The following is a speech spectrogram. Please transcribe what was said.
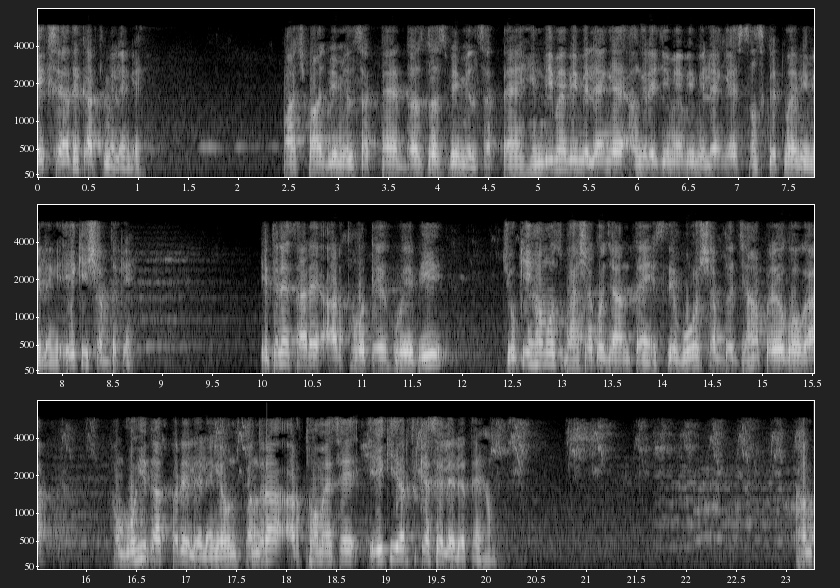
एक से अधिक अर्थ मिलेंगे। पाँच पाँच भी मिल सकते हैं दस दस भी मिल सकते हैं, हिंदी में भी मिलेंगे, अंग्रेज़ी में भी मिलेंगे, संस्कृत में भी मिलेंगे, एक ही शब्द के। इतने सारे अर्थ होते हुए भी चूँकि हम उस भाषा को जानते हैं, इसलिए वो शब्द जहाँ प्रयोग होगा, हम वही तात्पर्य ले लेंगे। उन पंद्रह अर्थों में से एक ही अर्थ कैसे ले लेते हैं हम? हम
